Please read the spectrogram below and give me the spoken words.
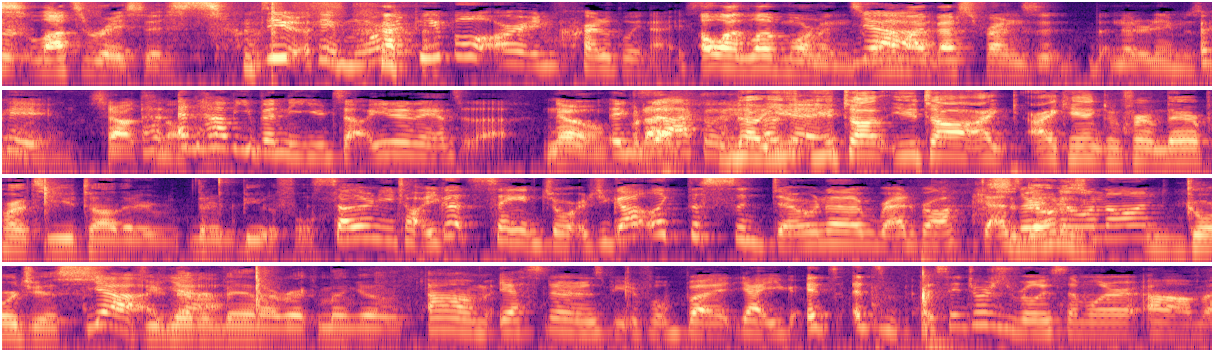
Lots of, lots of racists. Dude, okay, Mormon people are incredibly nice. Oh, I love Mormons. Yeah. One of my best friends at Notre Dame is a Okay. Mormon. Shout out to and have you been to Utah? You didn't answer that. No, Exactly. No, okay. U- Utah. Utah. I I can't confirm. There are parts of Utah that are that are beautiful. Southern Utah, you got St. George. You got like the Sedona Red Rock Desert Sedona's going on. gorgeous. Yeah, If you've yeah. never been, I recommend going. Um, yeah, Sedona is beautiful, but yeah, you it's it's St. George is really similar. Um,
